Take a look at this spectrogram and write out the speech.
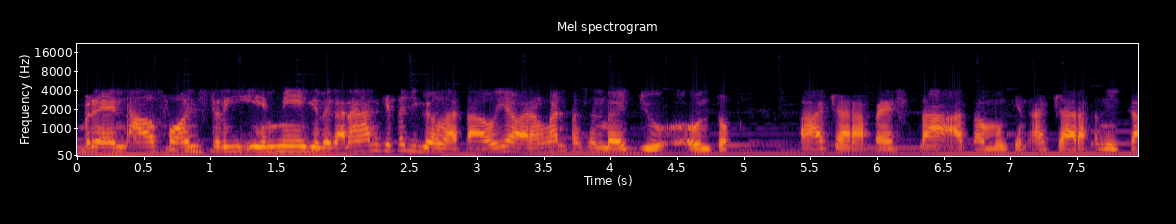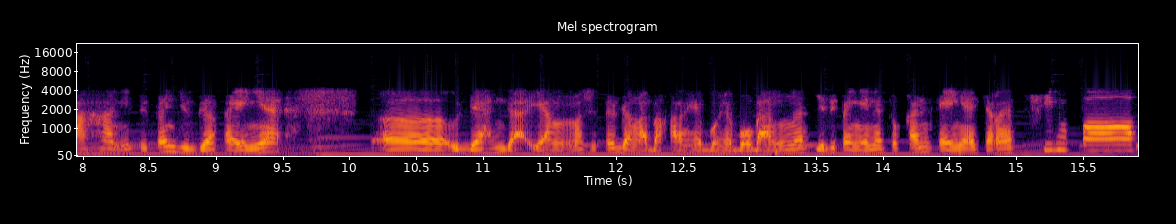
brand Alphonse Lee ini gitu. Karena kan kita juga nggak tahu ya orang kan pesan baju untuk uh, acara pesta atau mungkin acara pernikahan itu kan juga kayaknya uh, udah nggak yang maksudnya udah nggak bakal heboh-heboh banget. Jadi pengennya tuh kan kayaknya acaranya simple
